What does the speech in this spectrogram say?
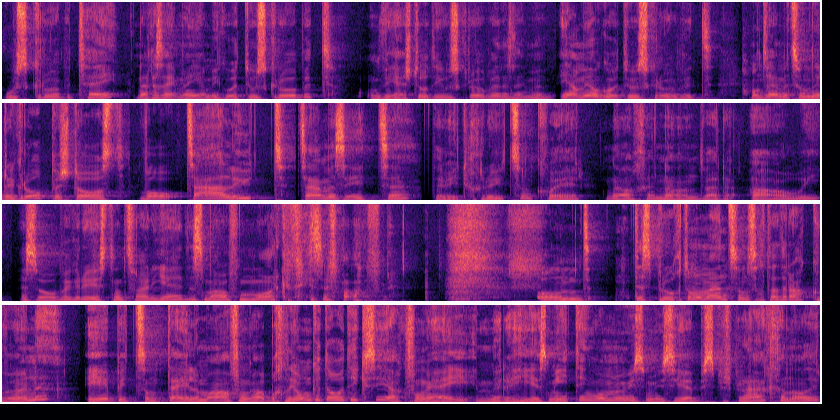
ausgeruht haben. Dann sagt man, ich habe mich gut ausgeruht. Und wie hast du dich ausgerufen? Ich habe mich auch gut ausgerufen. Und wenn man zu einer Gruppe stößt, wo zehn Leute zusammensitzen, dann wird kreuz und quer nacheinander werden alle so begrüßt. Und zwar jedes Mal vom Morgen bis am Abend. Und das braucht einen Moment, um sich daran zu gewöhnen. Ich war zum Teil am Anfang auch ein bisschen ungeduldig. Ich habe gefunden, hey, wir haben hier ein Meeting, wo wir müssen, müssen etwas besprechen oder?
